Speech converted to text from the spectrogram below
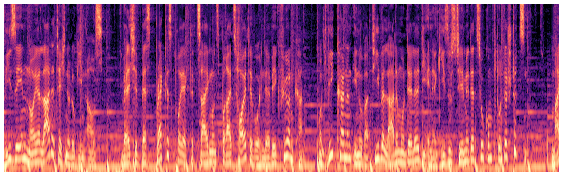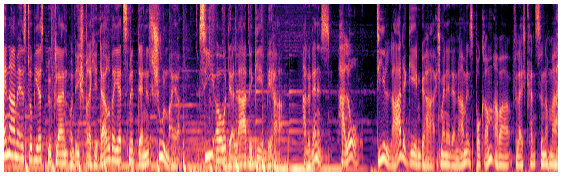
Wie sehen neue Ladetechnologien aus? Welche Best-Practice-Projekte zeigen uns bereits heute, wohin der Weg führen kann? Und wie können innovative Lademodelle die Energiesysteme der Zukunft unterstützen? Mein Name ist Tobias Bücklein und ich spreche darüber jetzt mit Dennis Schulmeier, CEO der Lade GmbH. Hallo Dennis. Hallo. Die Lade GmbH. Ich meine, der Name ist Programm, aber vielleicht kannst du noch mal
